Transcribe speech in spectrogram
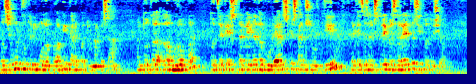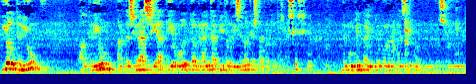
el segon que ho tenim molt a prop i encara pot tornar a passar, en tota l'Europa, tota aquesta mena de governs que estan sortint d'aquestes extremes dretes i tot això. I el triomf, el triomf, per desgràcia, que hi ha hagut del gran capitalisme que està per tot arreu. Sí, sí. De moment, per exemple, una no? Una persona que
